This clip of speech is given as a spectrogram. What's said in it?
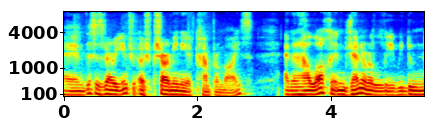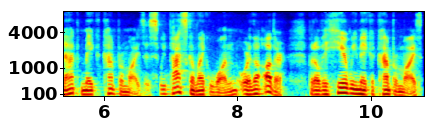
and this is very interesting. Pshara meaning a compromise. And in halacha, in generally, we do not make compromises. We pass on like one or the other. But over here, we make a compromise,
